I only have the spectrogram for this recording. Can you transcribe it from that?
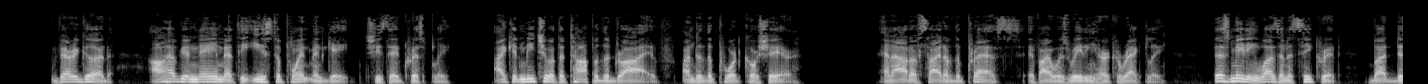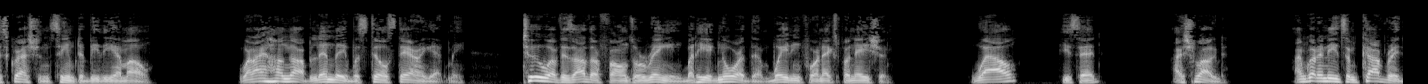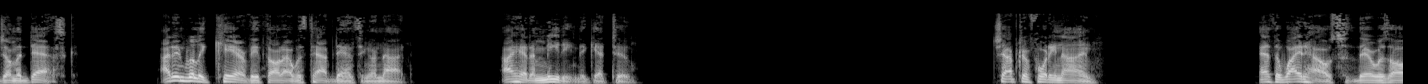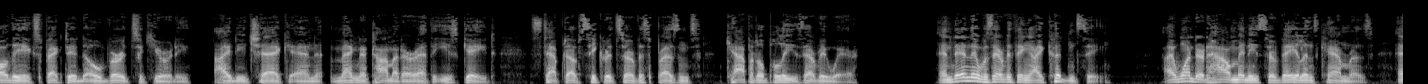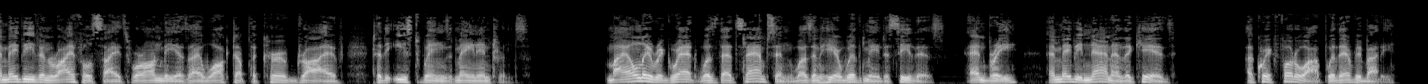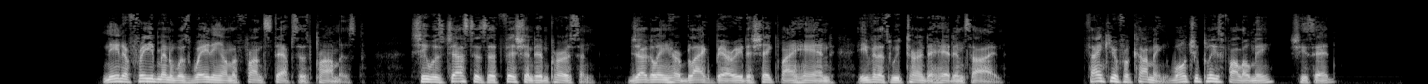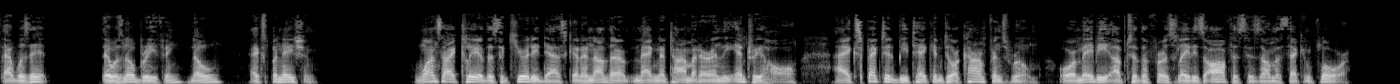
Very good. I'll have your name at the East Appointment Gate, she said crisply. I can meet you at the top of the drive, under the porte cochere and out of sight of the press, if I was reading her correctly. This meeting wasn't a secret, but discretion seemed to be the M.O. When I hung up, Lindley was still staring at me. Two of his other phones were ringing, but he ignored them, waiting for an explanation. Well, he said. I shrugged. I'm going to need some coverage on the desk. I didn't really care if he thought I was tap dancing or not. I had a meeting to get to. Chapter 49 At the White House, there was all the expected overt security, ID check and magnetometer at the East Gate, stepped up Secret Service presence, Capitol Police everywhere. And then there was everything I couldn't see. I wondered how many surveillance cameras and maybe even rifle sights were on me as I walked up the curved drive to the East Wing's main entrance. My only regret was that Sampson wasn't here with me to see this, and Bree, and maybe Nana and the kids. A quick photo op with everybody. Nina Friedman was waiting on the front steps as promised. She was just as efficient in person, juggling her Blackberry to shake my hand even as we turned to head inside. Thank you for coming. Won't you please follow me? she said. That was it. There was no briefing, no explanation. Once I cleared the security desk and another magnetometer in the entry hall, I expected to be taken to a conference room or maybe up to the First Lady's offices on the second floor.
